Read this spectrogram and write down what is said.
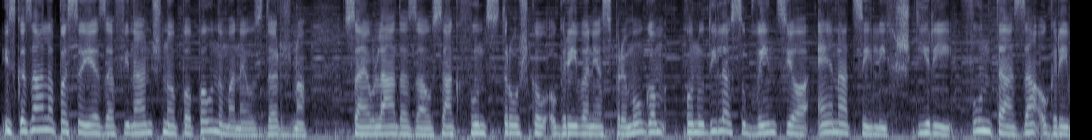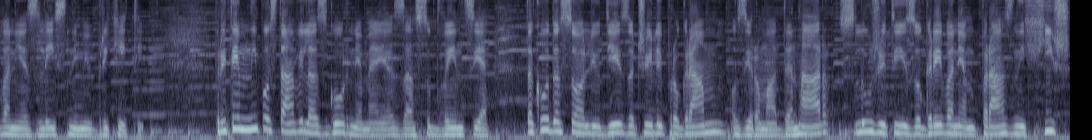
Izkazala pa se je za finančno popolnoma neuzdržno, saj je vlada za vsak funt stroškov ogrevanja s premogom ponudila subvencijo 1,4 funta za ogrevanje z lesnimi briketi. Pri tem ni postavila zgornje meje za subvencije, tako da so ljudje začeli program oziroma denar služiti z ogrevanjem praznih hiš,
